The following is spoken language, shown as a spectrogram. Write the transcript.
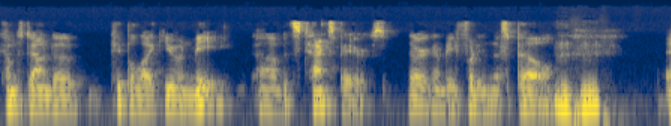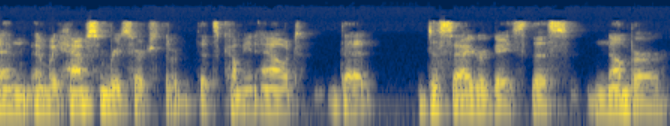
comes down to people like you and me. Um, it's taxpayers that are going to be footing this bill. Mm-hmm. And, and we have some research that, that's coming out that disaggregates this number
